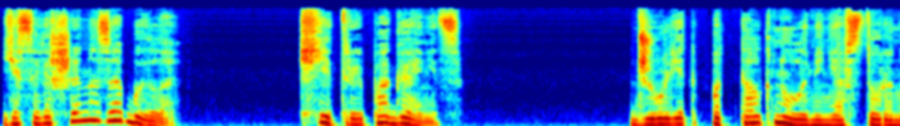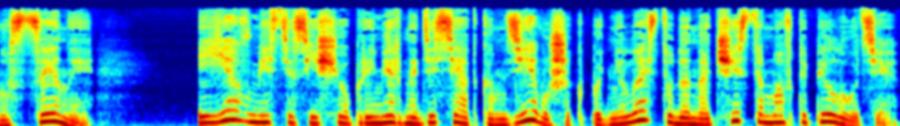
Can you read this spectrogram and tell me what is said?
Я совершенно забыла. Хитрый поганец. Джульет подтолкнула меня в сторону сцены, и я вместе с еще примерно десятком девушек поднялась туда на чистом автопилоте.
